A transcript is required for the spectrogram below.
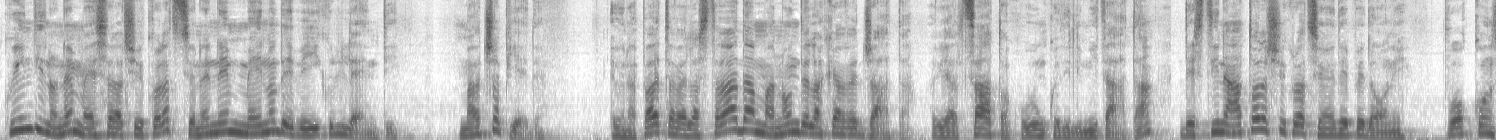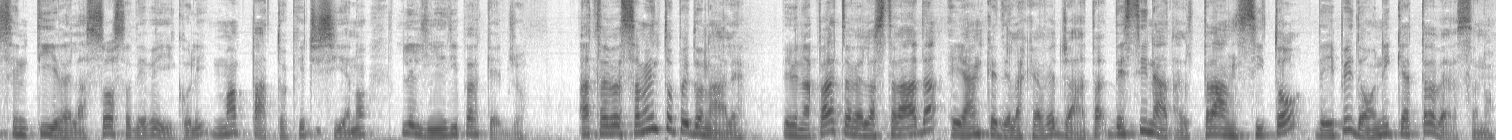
Quindi non è messa la circolazione nemmeno dei veicoli lenti. Marciapiede. È una parte della strada, ma non della carreggiata, rialzata o comunque delimitata, destinato alla circolazione dei pedoni. Può consentire la sosta dei veicoli, ma a patto che ci siano le linee di parcheggio. Attraversamento pedonale è una parte della strada e anche della carreggiata destinata al transito dei pedoni che attraversano.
